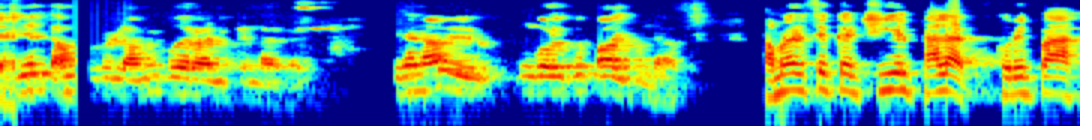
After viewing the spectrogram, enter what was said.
இல்லாமல் வேறா நிற்கின்றார்கள். இதனால் உங்களுக்கு பாதிப்பு தமிழரசு கட்சியில் பலர் குறிப்பாக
